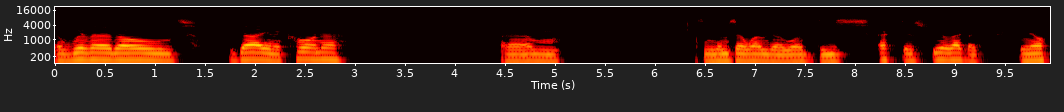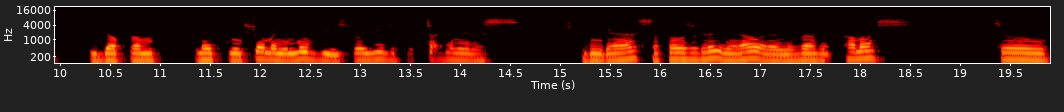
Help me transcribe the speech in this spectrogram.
A withered old guy in a corner. Um, sometimes I wonder what these actors feel like. Like, you know, you go from making so many movies where you're the protagonist kicking ass, supposedly, you know, in inverted commas, to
